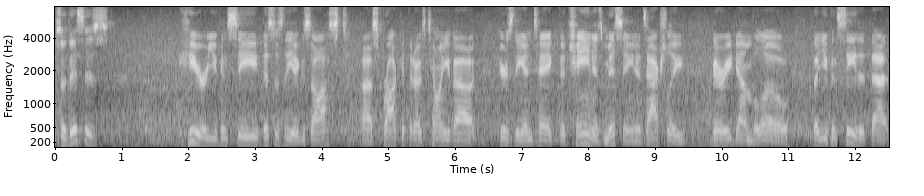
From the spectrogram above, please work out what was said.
So this is, here you can see, this is the exhaust uh, sprocket that I was telling you about. Here's the intake. The chain is missing. It's actually buried down below, but you can see that that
